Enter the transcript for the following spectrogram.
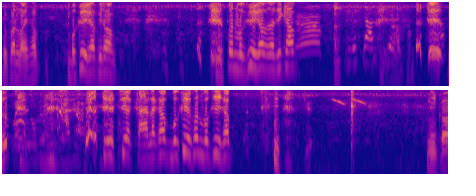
ทุกคนลอยครับบ่คือครับพี่น้อง คนบ่คือครับสวัสดีครับรถจักรเดียวรุดไม่รู้ขึ้นครับเสื้อขาดแล้วครับบ่คือคนบ่คือครับ นี่ก็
